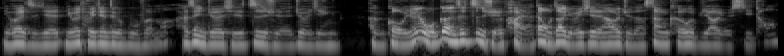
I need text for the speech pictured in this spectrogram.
你会直接你会推荐这个部分吗？还是你觉得其实自学就已经？很够，因为我个人是自学派啊，但我知道有一些人他会觉得上课会比较有系统。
